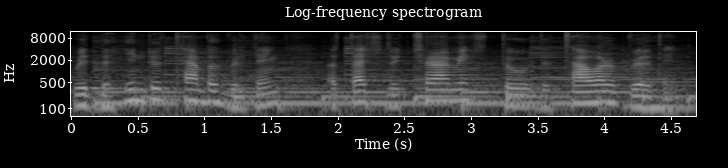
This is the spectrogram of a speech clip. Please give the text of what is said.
with the Hindu temple building, attach the ceramics to the tower building.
